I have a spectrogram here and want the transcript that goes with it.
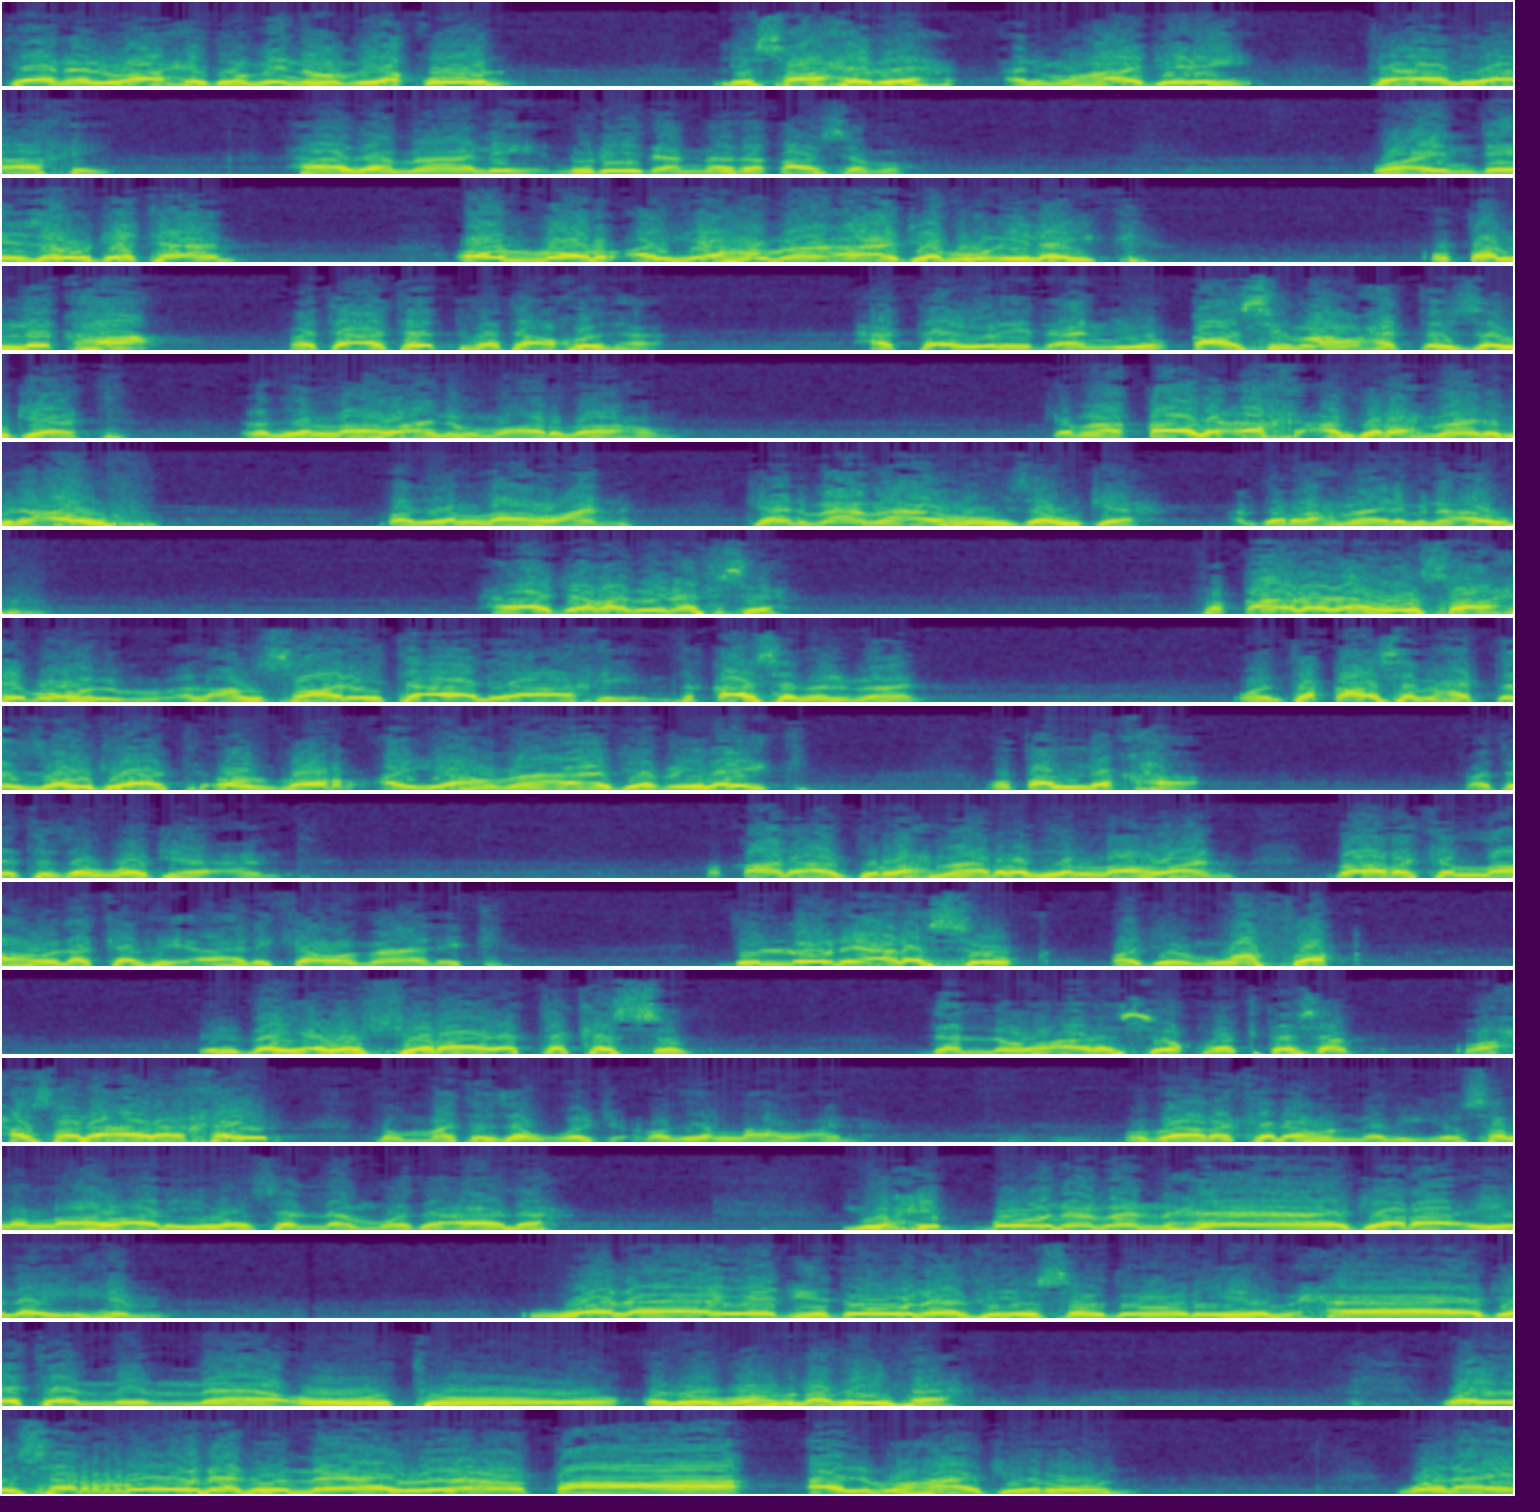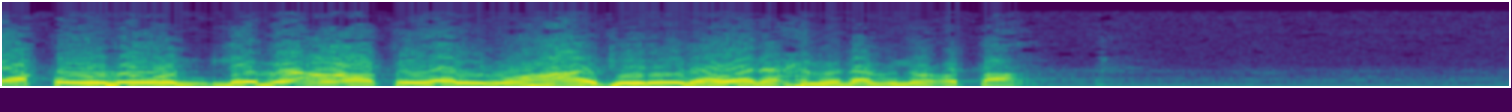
كان الواحد منهم يقول لصاحبه المهاجر تعال يا أخي هذا مالي نريد أن نتقاسمه وعندي زوجتان انظر أيهما أعجب إليك. أطلقها فتعتد فتأخذها حتى يريد أن يقاسمه حتى الزوجات رضي الله عنهم وأرضاهم. كما قال أخ عبد الرحمن بن عوف رضي الله عنه كان ما معه زوجة. عبد الرحمن بن عوف. هاجر بنفسه. فقال له صاحبه الأنصاري تعال يا أخي نتقاسم المال. وان تقاسم حتى الزوجات. انظر أيهما أعجب إليك وطلقها فتتزوجها أنت. فقال عبد الرحمن رضي الله عنه بارك الله لك في أهلك ومالك. دلوني على السوق رجل موفق في البيع والشراء والتكسب. دلوه على السوق فاكتسب وحصل على خير ثم تزوج رضي الله عنه. وبارك له النبي صلى الله عليه وسلم ودعا له. يحبون من هاجر إليهم ولا يجدون في صدورهم حاجة مما أوتوا. قلوبهم نظيفة. ويسرون بما يعطى المهاجرون. ولا يقولون لم أعطي المهاجرين ونحن لم نعطى؟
